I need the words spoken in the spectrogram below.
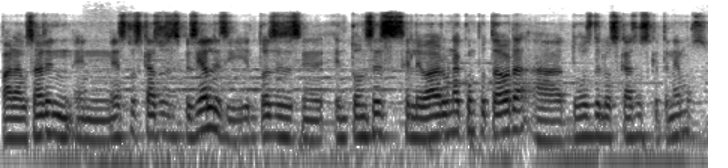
para usar en, estos casos especiales y entonces, eh, entonces se le va a dar una computadora a dos de los casos que tenemos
